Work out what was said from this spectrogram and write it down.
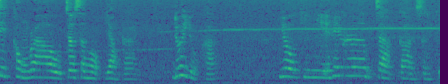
จิต ของเราจะสงบอย่างไร ด้วยโยคะโยคีให้เริ่มจากการสังเก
